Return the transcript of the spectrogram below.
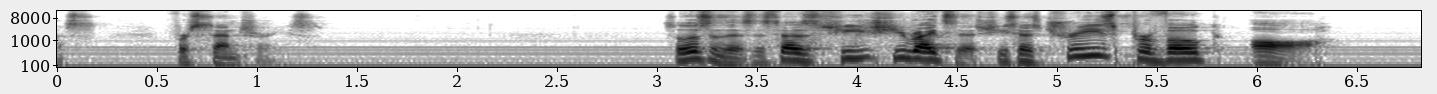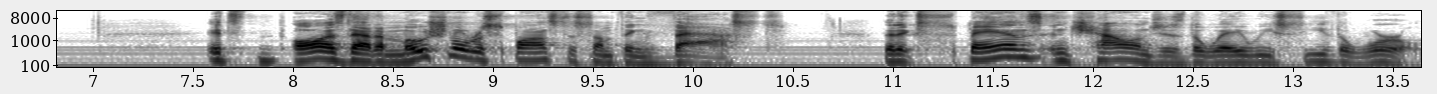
us for centuries. So listen to this. It says, she, she writes this. She says, trees provoke awe. It's, awe is that emotional response to something vast that expands and challenges the way we see the world.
